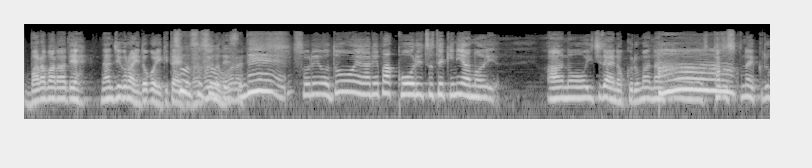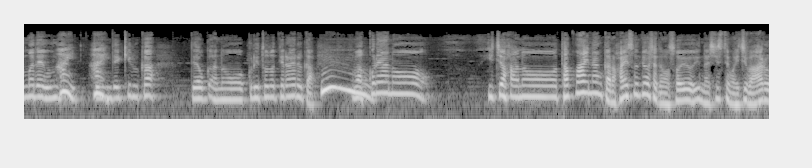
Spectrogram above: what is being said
バラバラで何時ぐらいにどこへ行きたいとかそうそうそうですね。それをどうやれば効率的にあのあの1台の車な数少ない車で運はいはい。転できるか、であの送り届けられるか、うんまあ、これあの一応あの宅配なんかの配送業者でもそういうようなシステムが一部ある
